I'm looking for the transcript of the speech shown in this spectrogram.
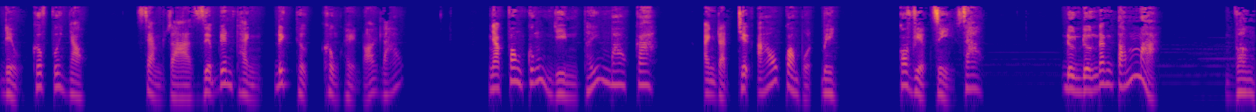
đều khớp với nhau. Xem ra Diệp Liên Thành đích thực không hề nói láo. Nhạc Phong cũng nhìn thấy Mao ca. Anh đặt chiếc áo qua một bên. Có việc gì sao? Đường đường đang tắm mà. Vâng.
